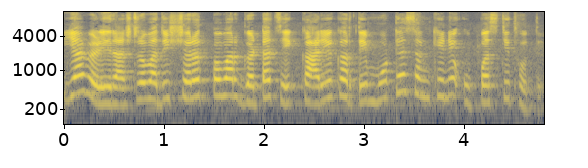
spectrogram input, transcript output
यावेळी राष्ट्रवादी शरद पवार गटाचे कार्यकर्ते मोठ्या संख्येने उपस्थित होते.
